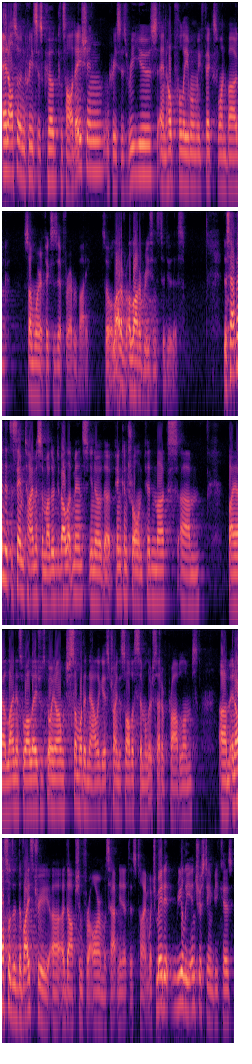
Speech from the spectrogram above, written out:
and also increases code consolidation, increases reuse, and hopefully when we fix one bug somewhere, it fixes it for everybody. So a lot of, a lot of reasons to do this. This happened at the same time as some other developments. You know, the pin control and pinmux um, by uh, Linus Walleij was going on, which is somewhat analogous, trying to solve a similar set of problems. Um, and also the device tree uh, adoption for ARM was happening at this time, which made it really interesting because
